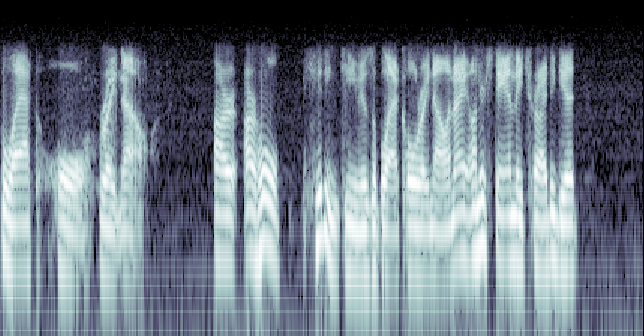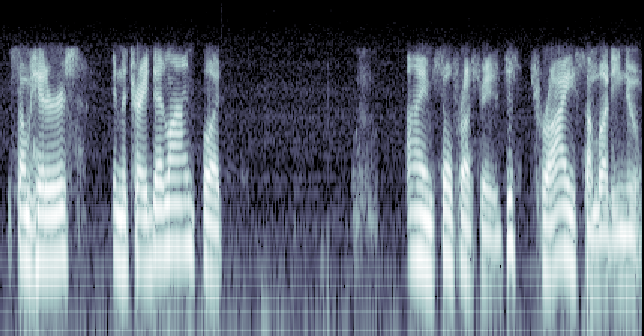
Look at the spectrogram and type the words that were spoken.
black hole right now. Our our whole hitting team is a black hole right now, and I understand they tried to get some hitters in the trade deadline, but I'm so frustrated. Just try somebody new.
